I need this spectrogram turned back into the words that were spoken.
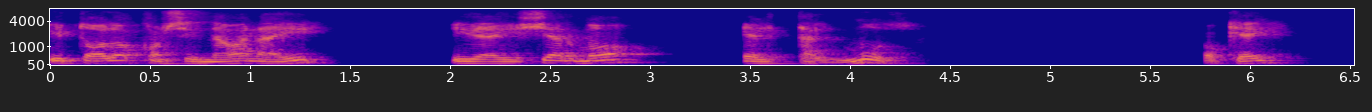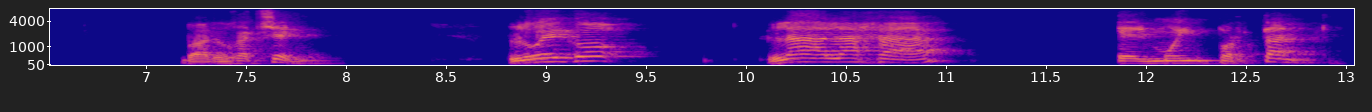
y todos lo consignaban ahí, y de ahí se armó el Talmud. ¿Ok? Baruch Luego, la alajá es muy importante.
